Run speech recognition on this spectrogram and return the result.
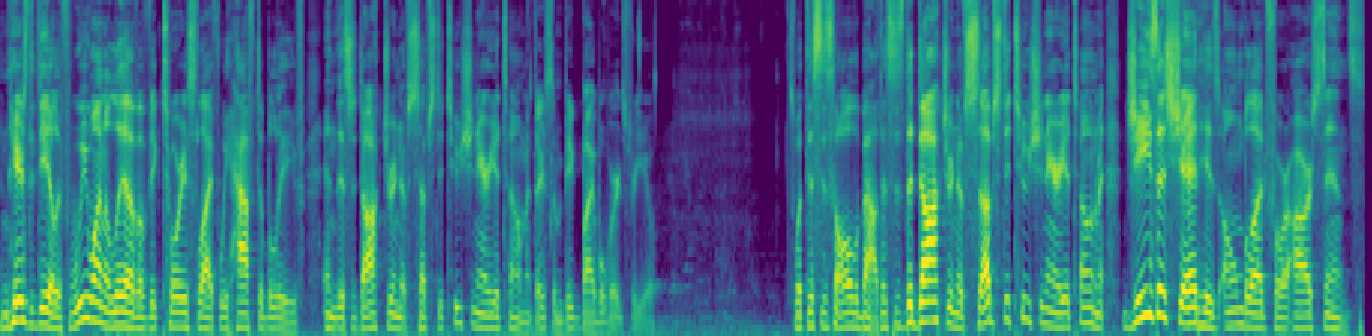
And here's the deal if we want to live a victorious life, we have to believe in this doctrine of substitutionary atonement. There's some big Bible words for you. It's what this is all about. This is the doctrine of substitutionary atonement. Jesus shed his own blood for our sins.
